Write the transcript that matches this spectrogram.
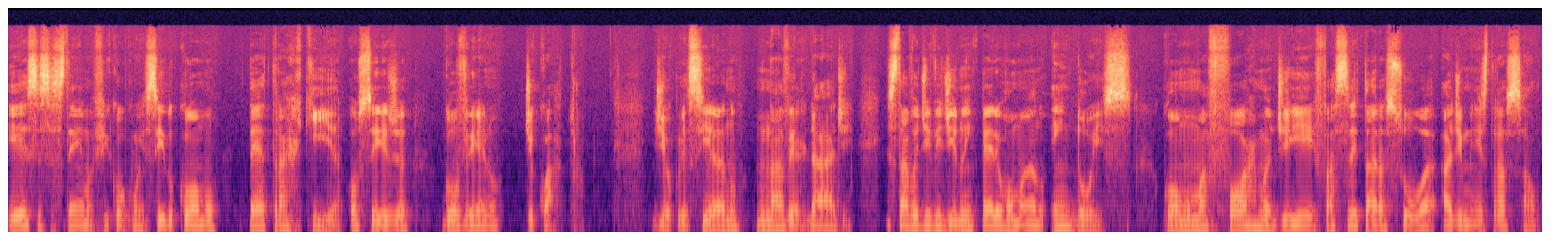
Esse sistema ficou conhecido como tetrarquia, ou seja, governo de quatro. Diocleciano, na verdade, estava dividindo o Império Romano em dois, como uma forma de facilitar a sua administração.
